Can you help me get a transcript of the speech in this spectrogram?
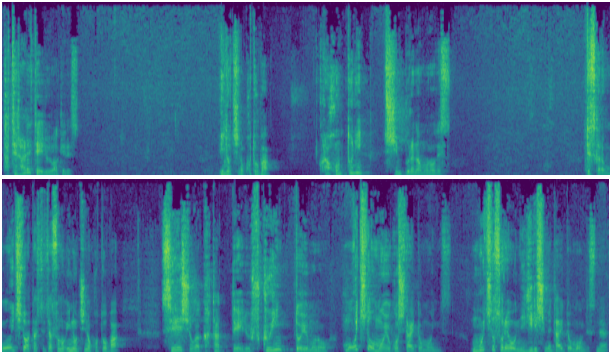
立てられているわけです。命の言葉。これは本当にシンプルなものです。ですからもう一度私たちはその命の言葉、聖書が語っている福音というものをもう一度思い起こしたいと思うんです。もう一度それを握りしめたいと思うんですね。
